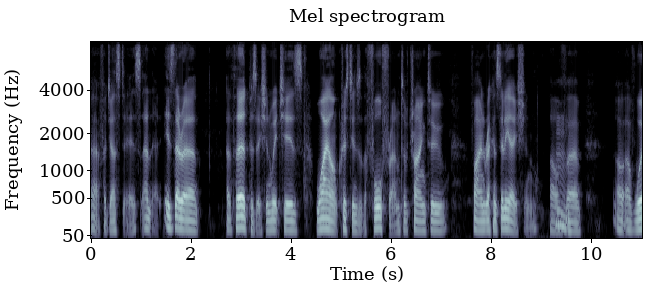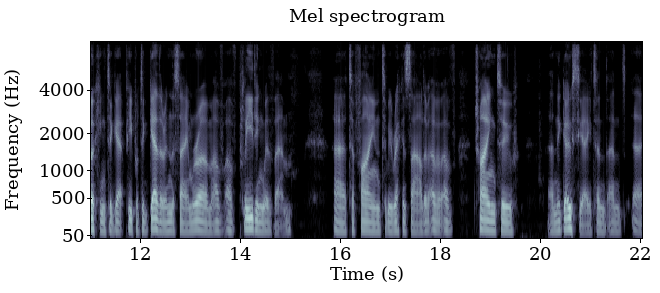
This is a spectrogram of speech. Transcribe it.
uh, for justice. And uh, is there a a third position, which is why aren't Christians at the forefront of trying to find reconciliation of mm. uh, of working to get people together in the same room, of of pleading with them uh, to find to be reconciled, of of, of trying to uh, negotiate, and and uh,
